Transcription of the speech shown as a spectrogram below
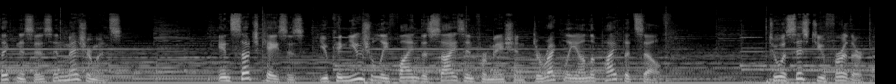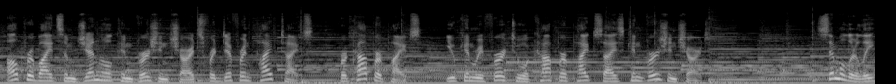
thicknesses and measurements. In such cases, you can usually find the size information directly on the pipe itself. To assist you further, I'll provide some general conversion charts for different pipe types. For copper pipes, you can refer to a copper pipe size conversion chart. Similarly,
